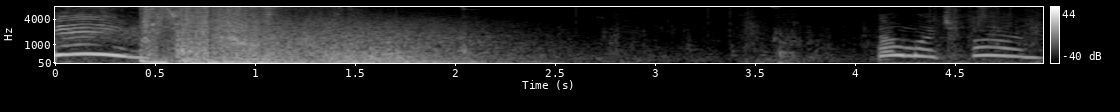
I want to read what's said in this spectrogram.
game! So much fun.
